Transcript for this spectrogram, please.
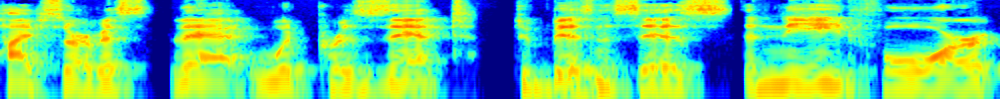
type service that would present to businesses the need for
